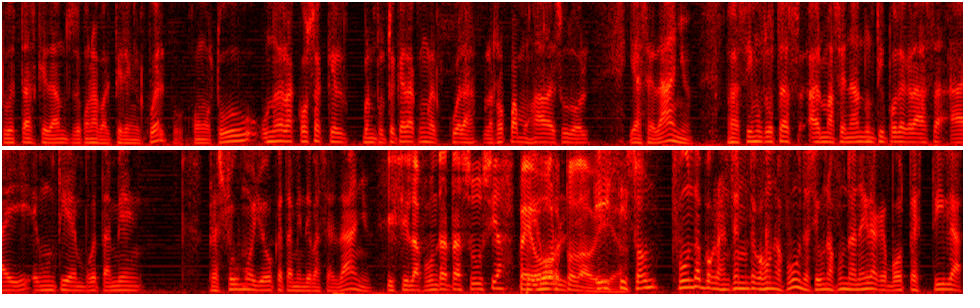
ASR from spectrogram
tú estás quedándote con las bacterias en el cuerpo. Como tú, una de las cosas que cuando tú te quedas con la, la ropa mojada de sudor y hace daño. Entonces, así mismo tú estás almacenando un tipo de grasa ahí en un tiempo que también presumo yo que también debe hacer daño. Y si la funda está sucia, peor, todavía. Y si son fundas, porque la gente simplemente coge una funda, si es una funda negra que vos te estila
